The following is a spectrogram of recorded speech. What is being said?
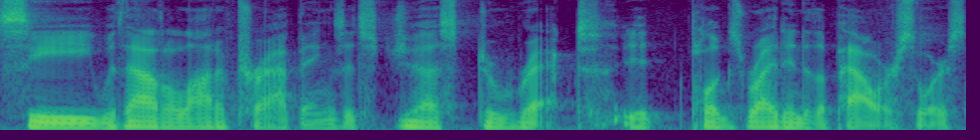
see without a lot of trappings. It's just direct. It plugs right into the power source.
